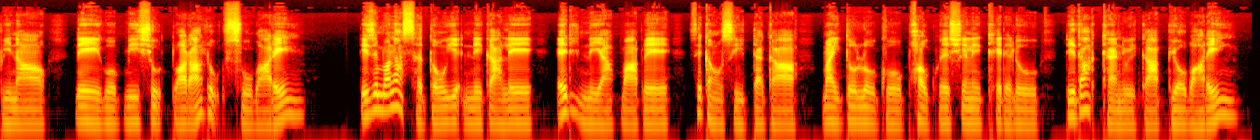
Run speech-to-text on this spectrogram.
ပြီးနောက်နေကိုမီးရှို့သွားတာလို့ဆိုပါတယ်။ဒီဇင်ဘာလ23ရက်နေ့ကလည်းအဲ့ဒီနေရာမှာပဲစစ်ကောင်စီတပ်ကမိုက်တိုလိုကိုဖောက်ခွဲရှင်းလင်းခဲ့တယ်လို့ဒေသခံတွေကပြောပါတယ်။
